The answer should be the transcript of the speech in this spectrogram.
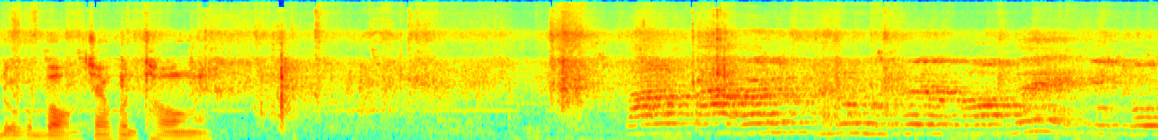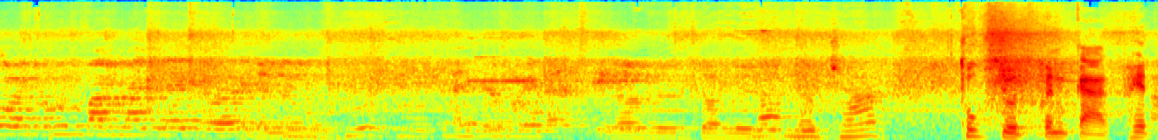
ดูกระบอกเจ้าคนทองหน่อยตาตาไปลูกมึงเคยเอาของเนี่ยเก็บโชว์มันคุณบันมาเลยเลย ทุกจุดเป็นกากเพชร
